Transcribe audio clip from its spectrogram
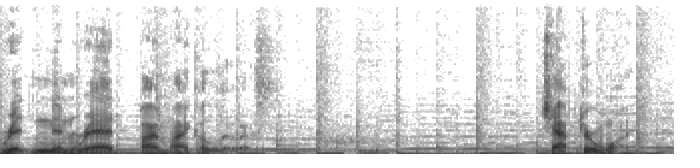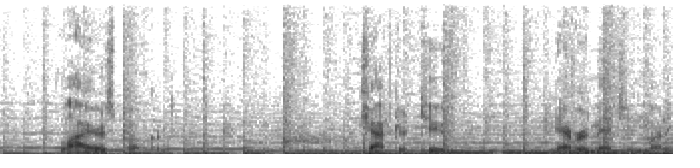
Written and read by Michael Lewis. Chapter 1 Liar's Poker. Chapter 2 Never Mention Money.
